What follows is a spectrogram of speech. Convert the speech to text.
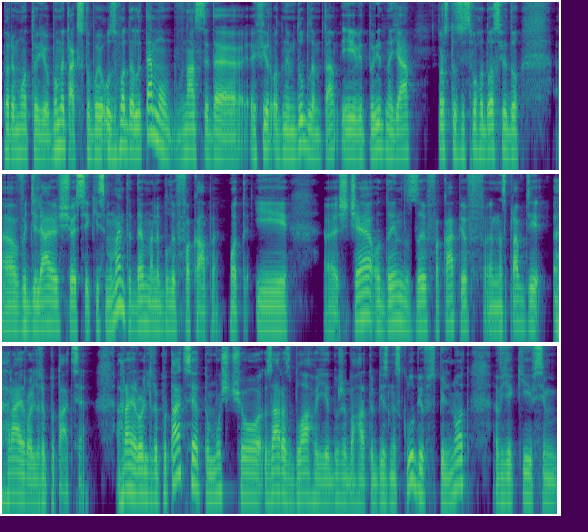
перемотую, бо ми так з тобою узгодили тему. В нас іде ефір одним дублем, та і відповідно я просто зі свого досвіду виділяю щось, якісь моменти, де в мене були факапи. От і ще один з факапів е, насправді грає роль репутація. Грає роль репутація, тому що зараз благо є дуже багато бізнес-клубів, спільнот, в які всім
